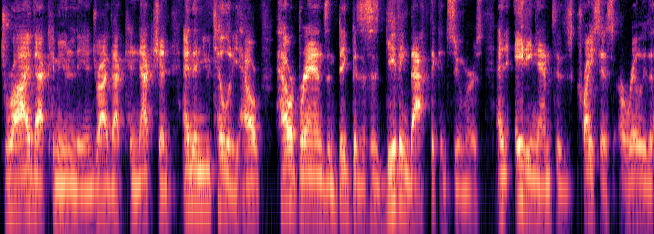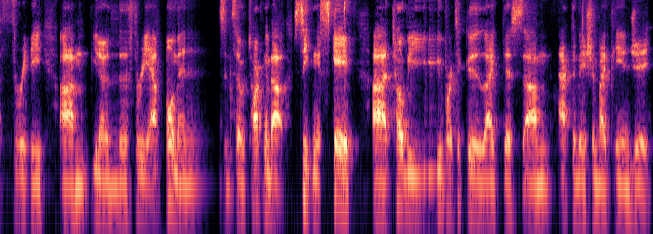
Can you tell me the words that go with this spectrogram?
drive that community and drive that connection. And then utility, how, how are brands and big businesses giving back to consumers and aiding them through this crisis are really the three, um, you know, the three elements and so talking about seeking escape, uh, Toby, you particularly like this um, activation by P&G.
